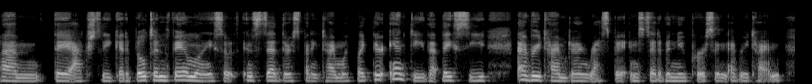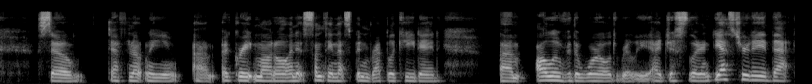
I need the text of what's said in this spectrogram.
um, they actually get a built-in family. So instead they're spending time with like their auntie that they see every time during respite instead of a new person every time. So definitely um, a great model. And it's something that's been replicated um, all over the world, really. I just learned yesterday that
